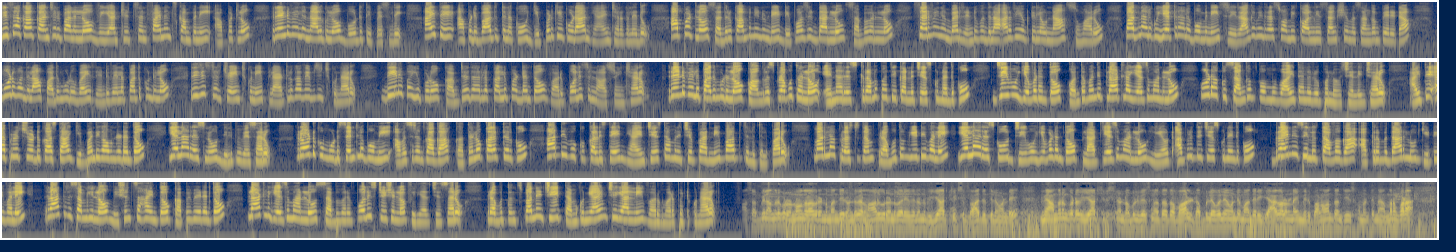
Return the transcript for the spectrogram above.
Visakha కంచరపాలెంలో VR chits and finance company అప్పట్లో రెండు వేల నాలుగులో బోర్డు తిప్పేసింది. అయితే అప్పటి బాధితులకు ఇప్పటికీ కూడా న్యాయం జరగలేదు. అప్పట్లో సదరు కంపెనీ నుండి డిపాజిట్దారులు సభవనంలో సర్వే నెంబర్ రెండు వందల అరవై ఒకటిలో ఉన్న సుమారు పద్నాలుగు ఎకరాల భూమిని శ్రీ రాఘవేంద్ర స్వామి కాలనీ సంక్షేమ సంఘం పేరిట మూడు వందల పదమూడు బై రెండు వేల పదకొండులో రిజిస్టర్ చేయించుకుని ప్లాట్లుగా విభజించుకున్నారు. దీనిపై ఇప్పుడు కబ్జాదారుల కళ్ళు పడ్డంతో వారు పోలీసులను ఆశ్రయించారు. రెండు వేల పదమూడులో కాంగ్రెస్ ప్రభుత్వంలో ఎన్ఆర్ఎస్ క్రమబద్ధీకరణ చేసుకున్నందుకు జీవో ఇవ్వడంతో కొంతమంది ప్లాట్ల యజమానులు ఊడాకు సంఘం పొమ్ము వాయిదాల రూపంలో చెల్లించారు. అయితే అప్రోచ్ రోడ్డు కాస్త ఇబ్బందిగా ఉండడంతో ఎల్ఆర్ఎస్ను నిలిపివేశారు. రోడ్డుకు మూడు సెంట్ల భూమి అవసరం కాగా గతంలో కలెక్టర్కు ఆర్డీఓకు కలిస్తే న్యాయం చేస్తామని చెప్పారని బాధితులు తెలిపారు. మరలా ప్రస్తుతం ప్రభుత్వం ఇటీవలే ఎల్ఆర్ఎస్కు జీవో ఇవ్వడంతో ప్లాట్ యజమానులు లేఅవుట్ అభివృద్ధి చేసుకునేందుకు డ్రైనేజీలు తవ్వగా అక్రమదారులు ఇటీవలే రాత్రి సమయంలో మిషన్ సహాయంతో కప్పివేయడంతో ప్లాట్ల యజమానులు సబవరం పోలీస్ స్టేషన్లో ఫిర్యాదు చేశారు. ప్రభుత్వం స్పందించి తమకు న్యాయం చేయాలని వారు మొరపెట్టుకున్నారు. మా సభ్యులందరూ కూడా రెండు వందల యాభై రెండు మంది రెండు వేల నాలుగు రెండు వేల ఐదులో విఆర్ చిట్స్ బాధ్యతలు ఇవ్వండి మేము అందరం కూడా విఆర్ చిట్స్లో డబ్బులు వేసుకున్న తర్వాత వాళ్ళు డబ్బులు ఇవ్వలేమండి. మా దగ్గర జాగాలు ఉన్నాయి. మీరు బలవంతం తీసుకోమంటే మేము అందరం కూడా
